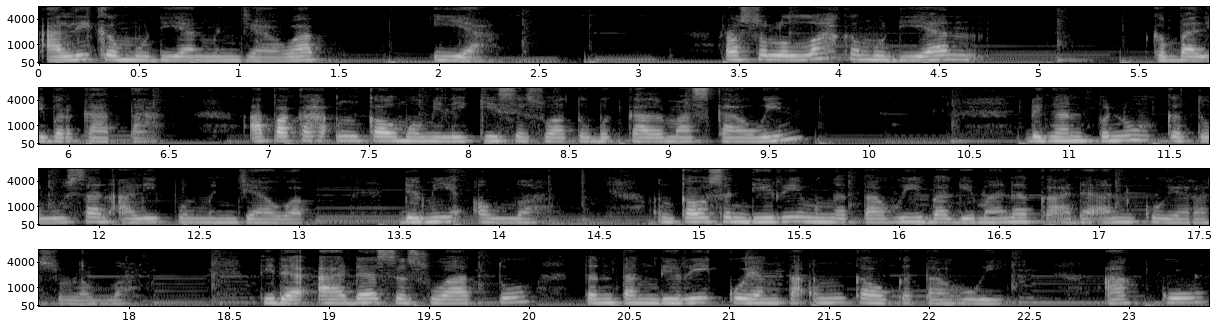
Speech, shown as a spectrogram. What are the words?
Ali kemudian menjawab, "Iya." Rasulullah kemudian kembali berkata, "Apakah engkau memiliki sesuatu bekal mas kawin?" Dengan penuh ketulusan Ali pun menjawab, Demi Allah, engkau sendiri mengetahui bagaimana keadaanku ya Rasulullah. Tidak ada sesuatu tentang diriku yang tak engkau ketahui. Aku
